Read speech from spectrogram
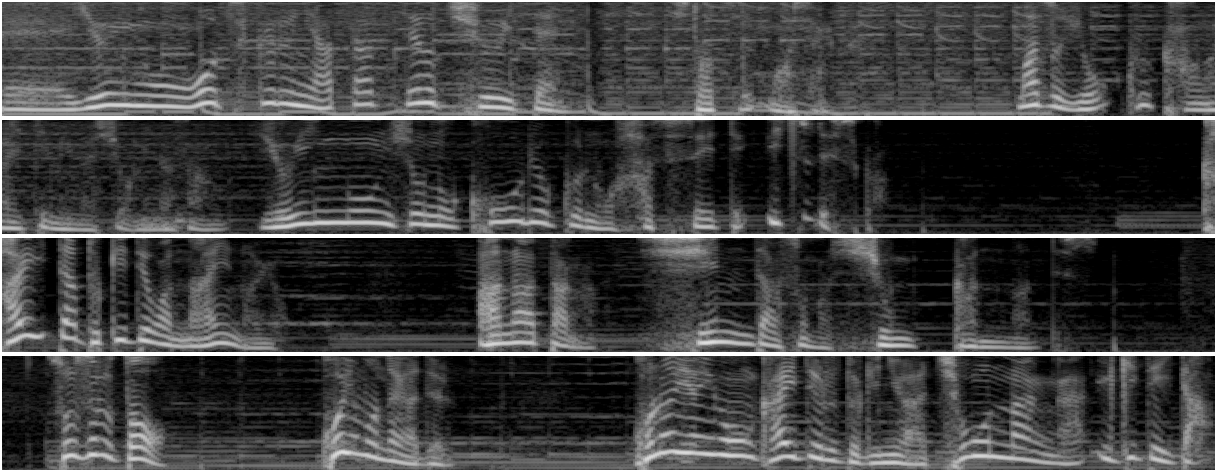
えー遺言を作るにあたっての注意点。一つ申し上げます。まずよく考えてみましょう。皆さん遺言書の効力の発生っていつですか？書いた時ではないのよ。あなたが死んだその瞬間なんです。そうするとこういう問題が出る。この遺言を書いてる時には長男が生きていた。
